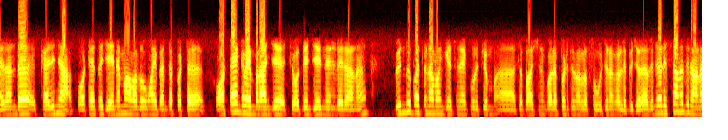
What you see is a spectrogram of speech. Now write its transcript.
ഏതാണ്ട് കഴിഞ്ഞ കോട്ടയത്തെ ജൈനമ്മ ബന്ധപ്പെട്ട് കോട്ടയം ക്രൈംബ്രാഞ്ച് ചോദ്യം ചെയ്യുന്നതിനിടയിലാണ് ബിന്ദു പത്മനാഭൻ കേസിനെ കുറിച്ചും സെബാസ്റ്റ്യൻ കൊലപ്പെടുത്തിയെന്നുള്ള സൂചനകൾ ലഭിച്ചത്. അതിന്റെ അടിസ്ഥാനത്തിലാണ്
